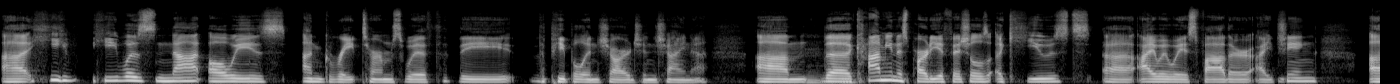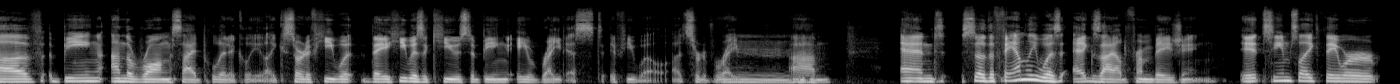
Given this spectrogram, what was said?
uh, he he was not always on great terms with the the people in charge in China. Um, The Communist Party officials accused uh, Ai Weiwei's father, Ai Qing, of being on the wrong side politically. Like, sort of, he was they he was accused of being a rightist, if you will, a sort of right. Um, and so the family was exiled from Beijing. It seems like they were,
